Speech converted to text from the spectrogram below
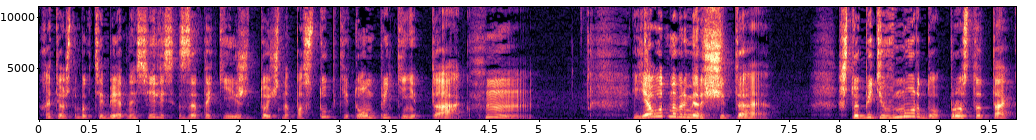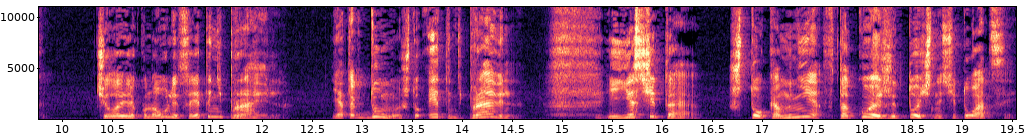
хотел, чтобы к тебе относились за такие же точно поступки, то он прикинет, так, хм, я вот, например, считаю, что бить в морду просто так человеку на улице, это неправильно. Я так думаю, что это неправильно. И я считаю, что ко мне в такой же точной ситуации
